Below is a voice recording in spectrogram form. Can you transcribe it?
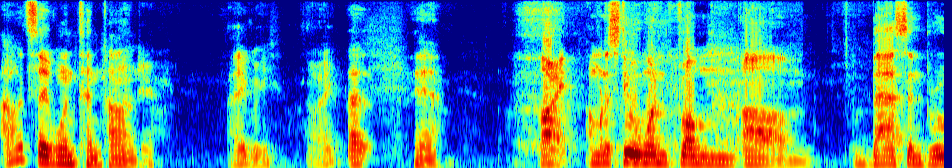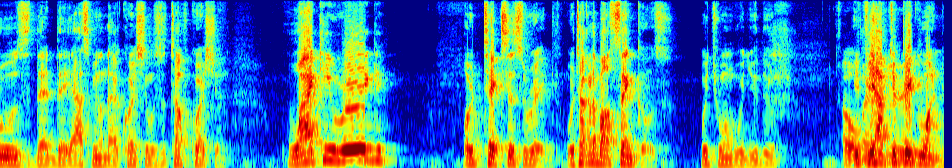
I would say one 10 pounder. I agree. All right. Uh, yeah. All right, I'm gonna steal one from um, Bass and Brews that they asked me on that question. It was a tough question. Wacky rig or Texas rig? We're talking about Senkos. Which one would you do Oh, if you have to wacky pick one?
